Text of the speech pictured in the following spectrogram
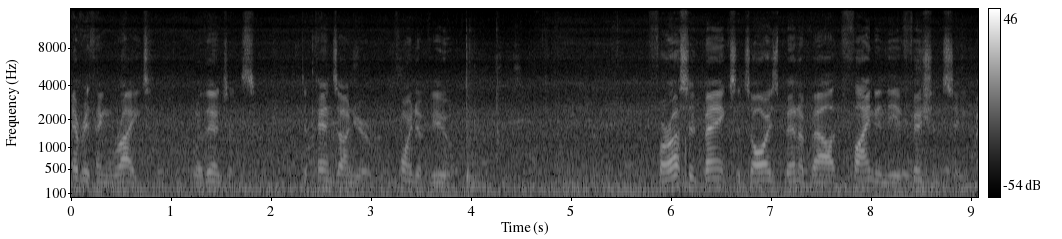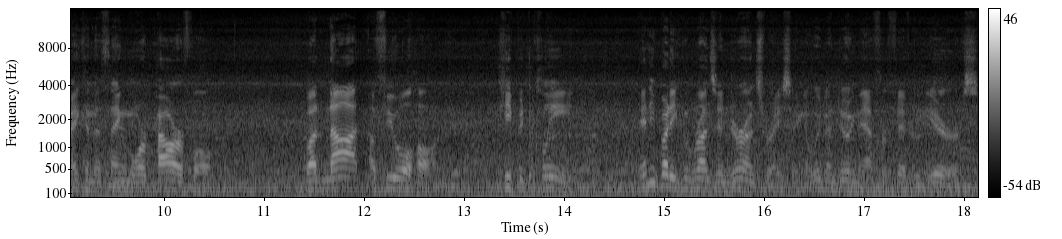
everything right with engines. Depends on your point of view. For us at Banks, it's always been about finding the efficiency, making the thing more powerful, but not a fuel hog. Keep it clean. Anybody who runs endurance racing, and we've been doing that for 50 years,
